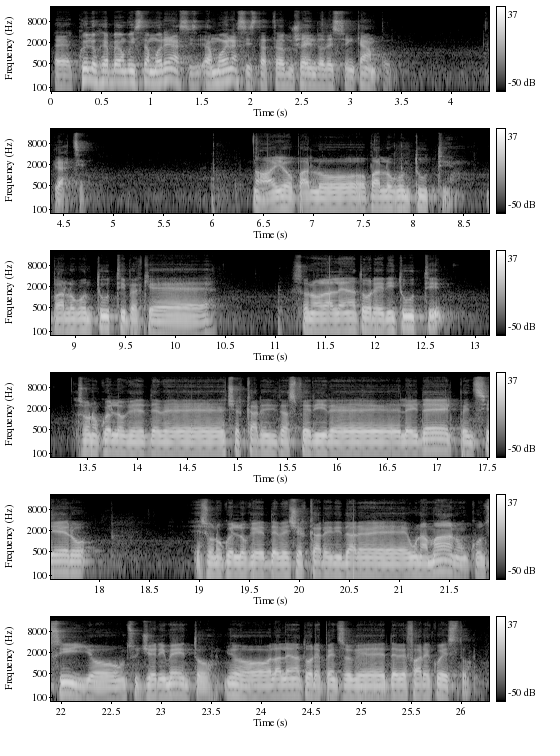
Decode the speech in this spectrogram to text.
eh, quello che abbiamo visto a Morena, si, a Morena si sta traducendo adesso in campo. Grazie. No, io parlo, parlo con tutti, parlo con tutti perché sono l'allenatore di tutti, sono quello che deve cercare di trasferire le idee, il pensiero e sono quello che deve cercare di dare una mano, un consiglio, un suggerimento. Io l'allenatore penso che deve fare questo,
